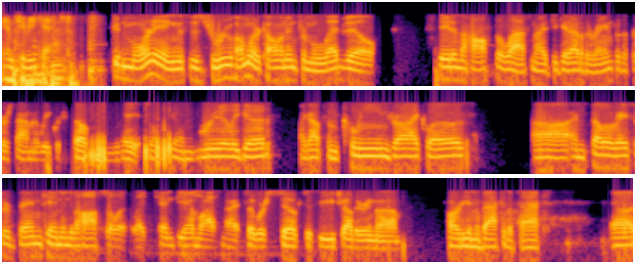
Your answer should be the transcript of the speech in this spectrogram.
MTB Cast. Good morning. This is Drew Huemmler calling in from Leadville. Stayed in the hostel last night to get out of the rain for the first time in a week, which felt great. So I'm feeling really good. I got some clean, dry clothes. Uh, and fellow racer Ben came into the hostel at like 10 p.m. last night, so we're stoked to see each other and um, party in the back of the pack. Uh,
